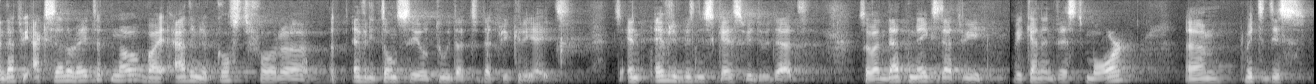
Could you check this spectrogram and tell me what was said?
And that we accelerated now by adding a cost for uh, every ton CO2 that, that we create. So in every business case, we do that. So, and that makes that we, we can invest more um, with, this,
